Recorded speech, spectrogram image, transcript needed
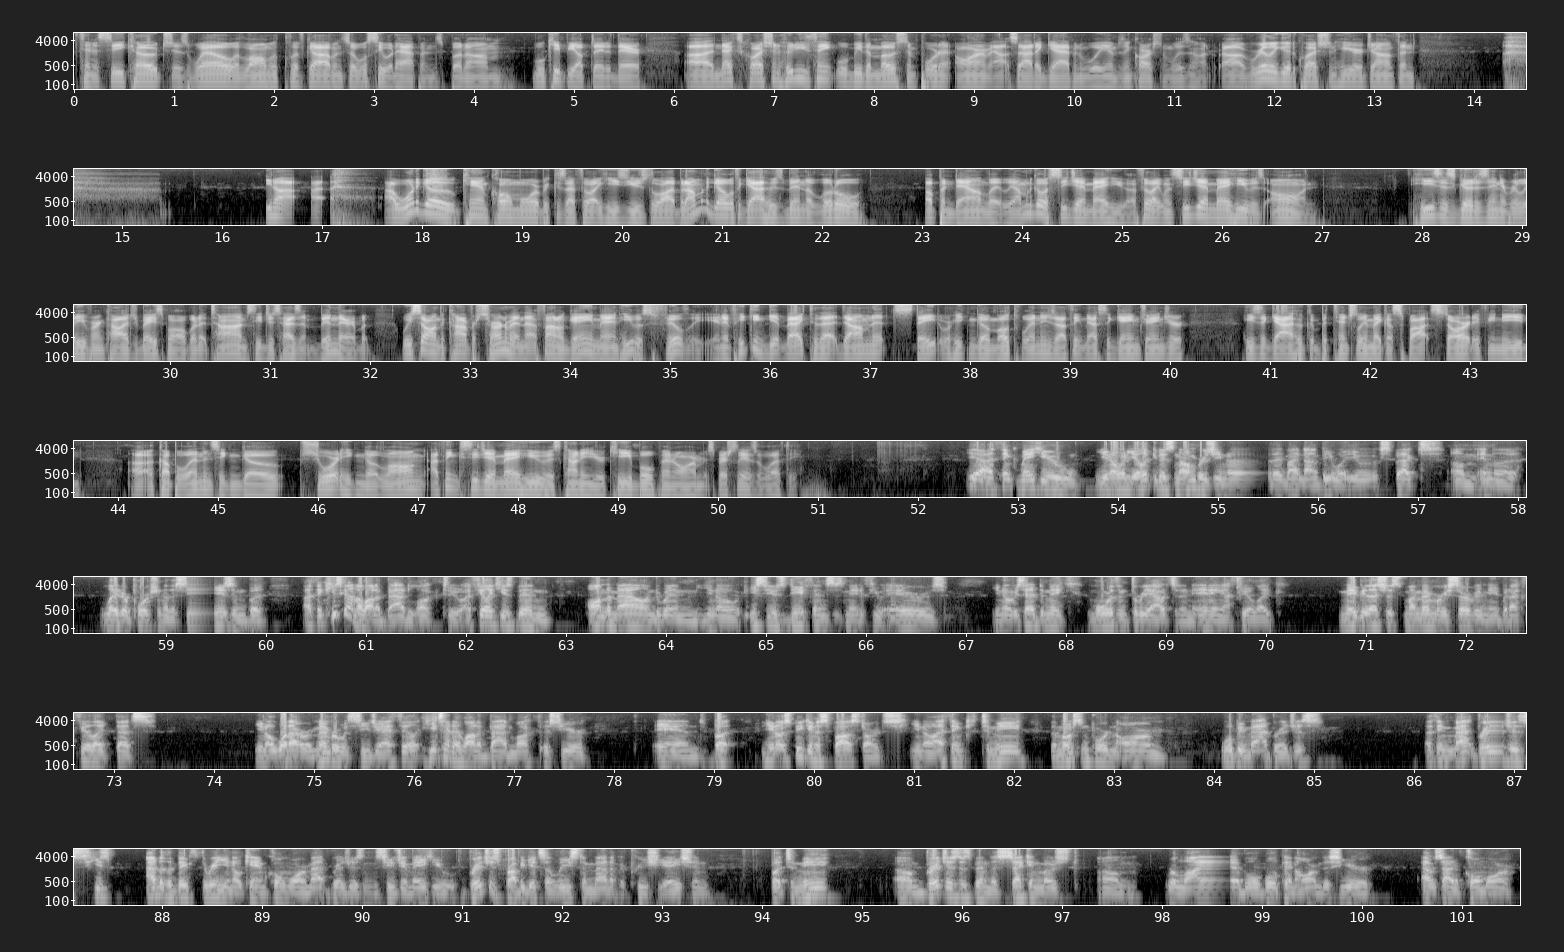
Tennessee coach as well, along with Cliff Godwin. So we'll see what happens. But um, we'll keep you updated there. Uh, next question: Who do you think will be the most important arm outside of Gavin Williams and Carson Whisenhunt? Uh, really good question here, Jonathan. You know, I, I I want to go Cam Colmore because I feel like he's used a lot, but I'm going to go with a guy who's been a little up and down lately. I'm going to go with CJ Mayhew. I feel like when CJ Mayhew is on, he's as good as any reliever in college baseball, but at times he just hasn't been there. But we saw in the conference tournament in that final game, man, he was filthy. And if he can get back to that dominant state where he can go multiple innings, I think that's a game changer. He's a guy who could potentially make a spot start if you need a couple innings. He can go short, he can go long. I think CJ Mayhew is kind of your key bullpen arm, especially as a lefty. Yeah, I think Mayhew, you know, when you look at his numbers, you know, they might not be what you expect um, in the later portion of the season, but I think he's gotten a lot of bad luck too. I feel like he's been on the mound when, you know, ECU's defense has made a few errors. You know, he's had to make more than three outs in an inning. I feel like maybe that's just my memory serving me, but I feel like that's you know what I remember with CJ. I feel like he's had a lot of bad luck this year, and but you know speaking of spot starts, you know I think to me the most important arm will be Matt Bridges. I think Matt Bridges he's out of the big three, you know Cam Colmore, Matt Bridges, and CJ Mayhew. Bridges probably gets the least amount of appreciation, but to me, um, Bridges has been the second most um, reliable bullpen arm this year, outside of Colmore.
